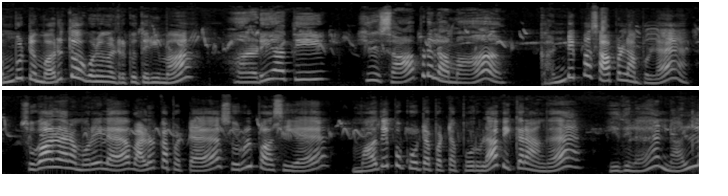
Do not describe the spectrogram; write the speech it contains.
எம்புட்டு மருத்துவ குணங்கள் இருக்கு தெரியுமா? அடியாத்தி இது சாப்பிடலாமா? கண்டிப்பா சாப்பிடலாம் புள்ள. சுகாதார முறையில வளர்க்கப்பட்ட சுருள் பாசிய மதிப்பு கூட்டப்பட்ட பொருளா விற்கிறாங்க இதுல நல்ல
